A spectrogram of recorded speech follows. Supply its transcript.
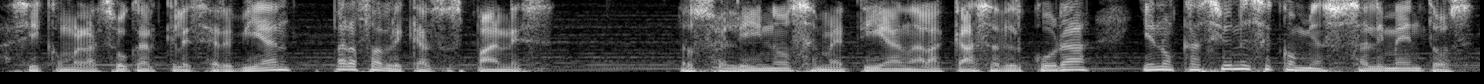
así como el azúcar que le servían para fabricar sus panes. Los felinos se metían a la casa del cura y en ocasiones se comían sus alimentos,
